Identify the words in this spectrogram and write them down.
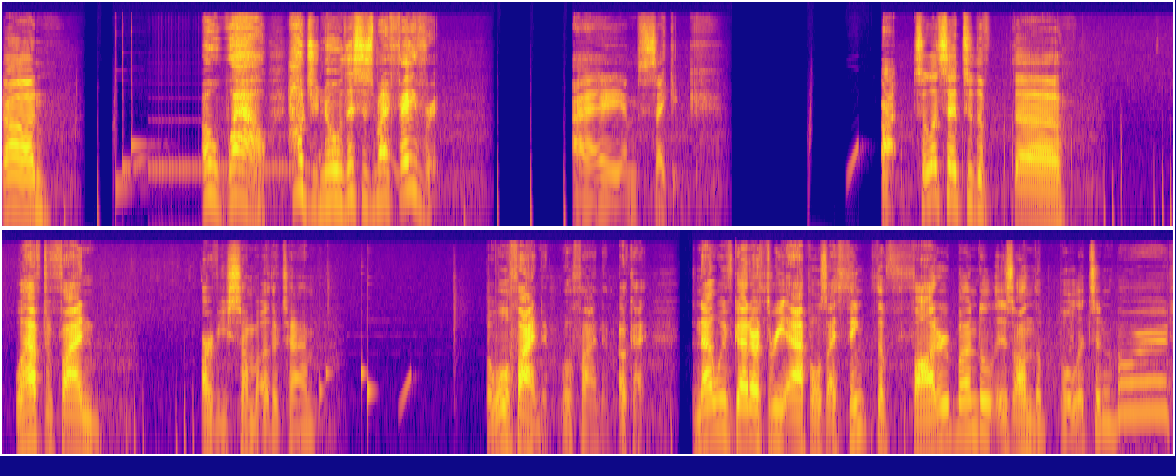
Shane. Oh, wow. How'd you know this is my favorite? I am psychic. Alright, so let's head to the... the. we'll have to find Harvey some other time. But we'll find him. We'll find him. Okay. Now we've got our three apples. I think the fodder bundle is on the bulletin board.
